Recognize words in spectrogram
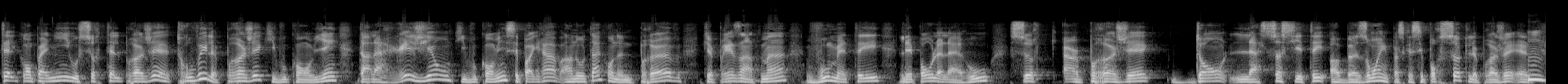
telle compagnie ou sur tel projet. Trouvez le projet qui vous convient dans la région qui vous convient, c'est pas grave. En autant qu'on a une preuve que présentement vous mettez l'épaule à la roue sur un projet dont la société a besoin, parce que c'est pour ça que le projet mm.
